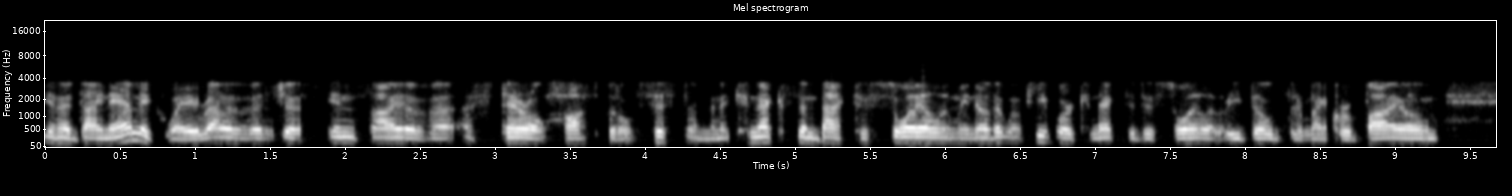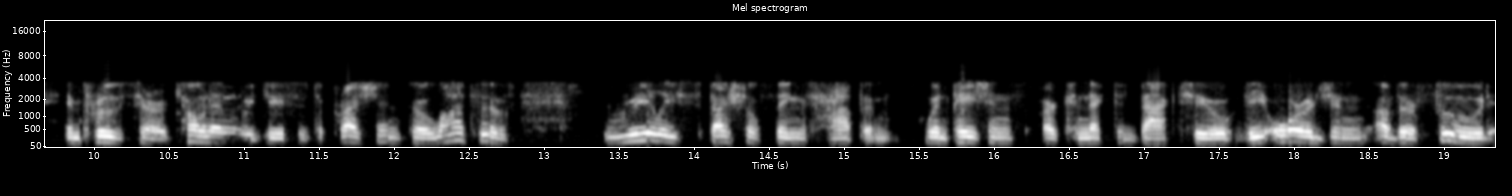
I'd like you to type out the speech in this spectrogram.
in a dynamic way rather than just inside of a, a, sterile hospital system. And it connects them back to soil. And we know that when people are connected to soil, it rebuilds their microbiome improves serotonin, reduces depression. So lots of really special things happen when patients are connected back to the origin of their food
